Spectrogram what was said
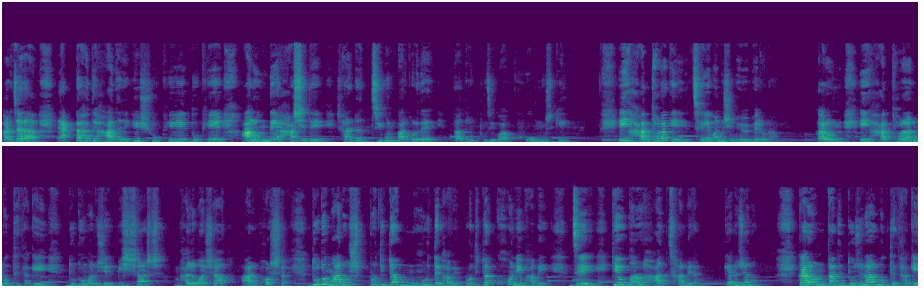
আর যারা একটা হাতে হাত রেখে সুখে, দুঃখে, আনন্দে, হাসিতে সারাটা জীবন পার করে দেয়, তাদেরও খুঁজে পাওয়া খুব মুশকিল। এই হাত ধরাকে ছেলে মানুষই ভেবে ফেলো না। কারণ এই হাত ধরার মধ্যে থাকে দুটো মানুষের বিশ্বাস, ভালোবাসা আর ভরসা। দুটো মানুষ প্রতিটা মুহূর্তে ভাবে, প্রতিটা ক্ষণে ভাবে যে কেউ কারোর হাত ছাড়বে না। কেন জানো? কারণ তাদের দুজনার মধ্যে থাকে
